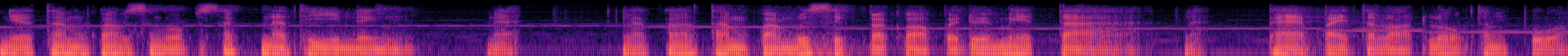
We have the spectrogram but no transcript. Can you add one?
เดี๋ยวทำความสงบสักนาทีหนึ่งนะแล้วก็ทำความรู้สึกประกอบไปด้วยเมตตานะแผ่ไปตลอดโลกทั้งปวง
